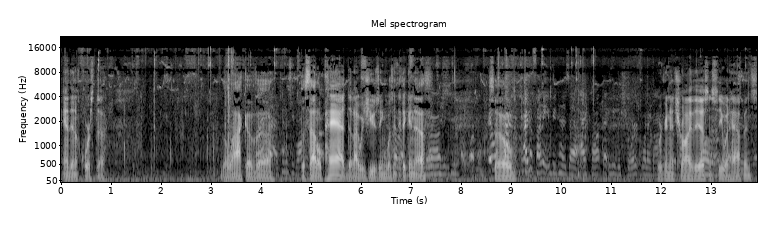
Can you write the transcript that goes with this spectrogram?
and then of course the the lack of uh, the saddle pad that I was using wasn't thick enough. So kind of funny because uh, I thought that he was short when I got We're gonna try got- this and see what happens.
